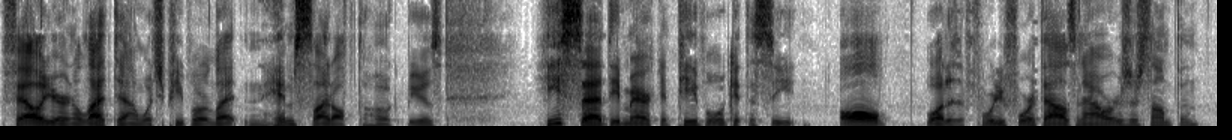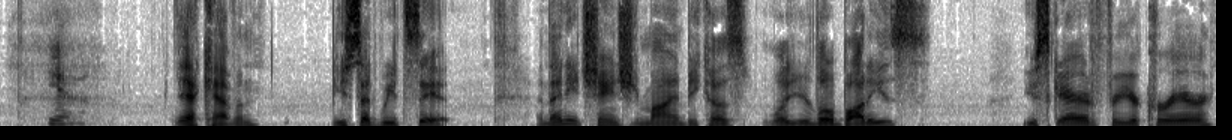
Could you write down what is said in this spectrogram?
failure and a letdown, which people are letting him slide off the hook because he said the American people will get to see all, what is it, 44,000 hours or something? yeah, Yeah, Kevin, you said we'd see it. And then you changed your mind because, well, your little buddies, you scared for your career?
